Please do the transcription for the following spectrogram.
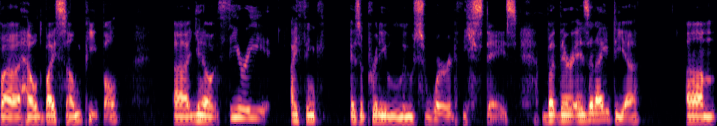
uh, held by some people. Uh, you know, theory, I think, is a pretty loose word these days, but there is an idea. Um,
